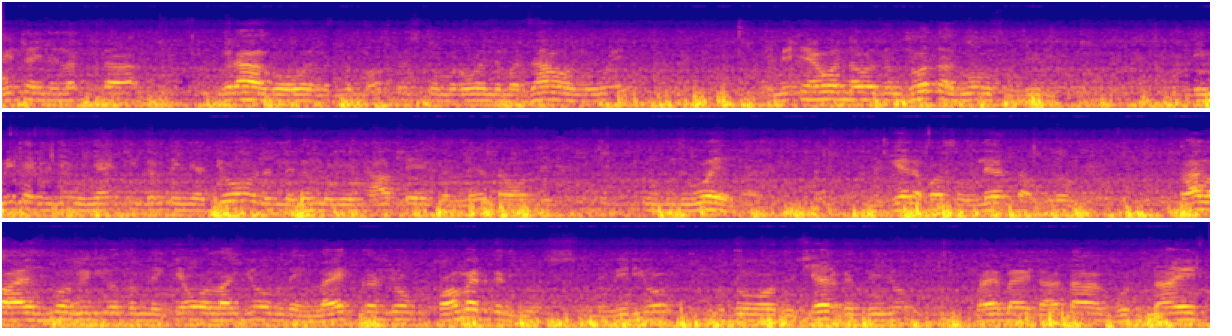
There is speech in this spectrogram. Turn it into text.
મીઠાઈને લગતા ગ્રાહકો હોય મતલબ કસ્ટમર હોય, એટલે મારે જવાનું હોય. એ મીઠાઈ અવારનવાર તમે જોતા જ હોઉં છું જીડી એટલે મીઠાઈ બીજી હું ત્યાંથી ગમે ત્યાં જો એટલે ગમે ત્યાં આપે કે લેતા હોય, એવું બધું હોય મારે. ઘેરે પાછું લેતા એમ. ચાલો આજનો વીડિયો તમને કેવો લાગ્યો બધા લાઈક કરજો કોમેન્ટ કરજો. વીડિયો વધુમાં વધુ શેર કરી દેજો. Bye bye tata good night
